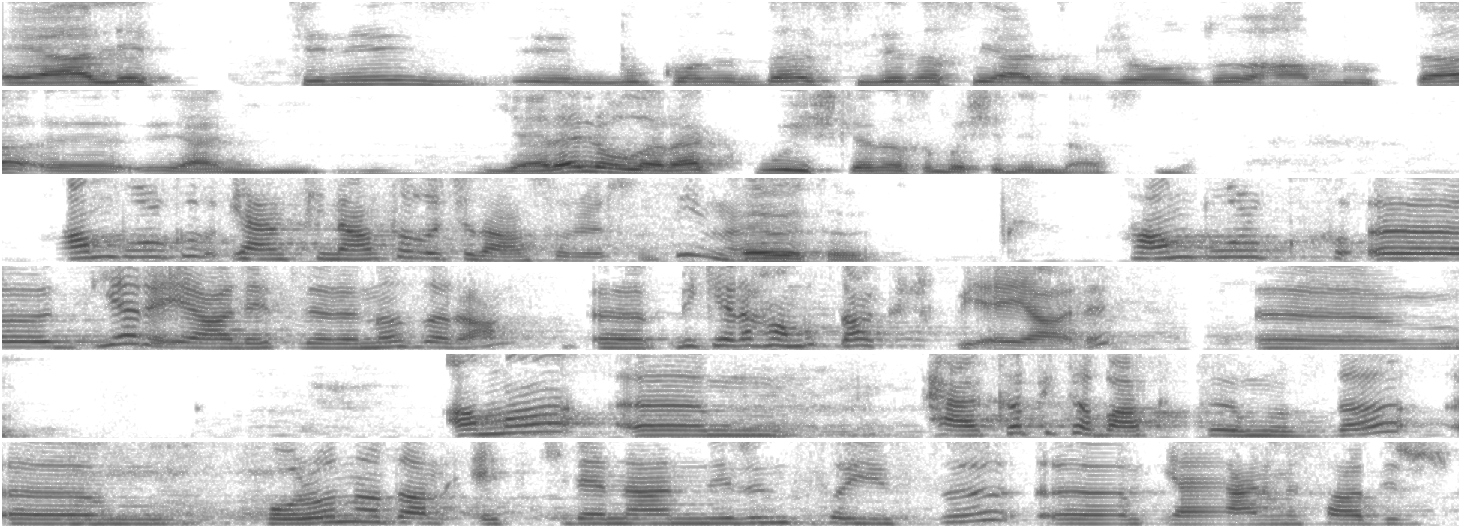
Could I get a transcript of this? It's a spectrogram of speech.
eyaletiniz e, bu konuda size nasıl yardımcı oldu Hamburg'da? E, yani yerel olarak bu işle nasıl baş edildi aslında? Hamburg'u yani finansal açıdan soruyorsun değil mi? Evet evet. Hamburg e, diğer eyaletlere nazaran e, bir kere Hamburg daha küçük bir eyalet. E, ama e, per capita baktığımızda e, koronadan etkilenenlerin sayısı e, yani mesela bir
